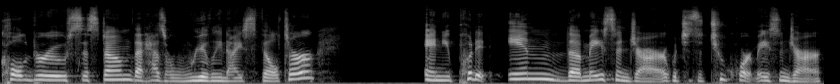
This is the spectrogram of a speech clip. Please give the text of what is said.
cold brew system that has a really nice filter and you put it in the mason jar, which is a two quart mason jar.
